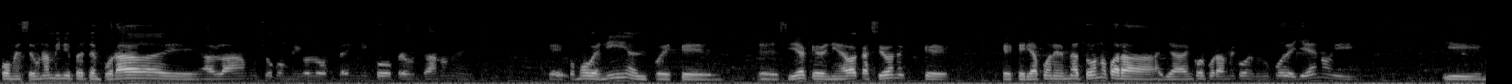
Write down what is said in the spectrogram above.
comencé una mini pretemporada, eh, hablaban mucho conmigo los técnicos preguntándome que cómo venía y pues que decía que venía de vacaciones, que, quería ponerme a tono para ya incorporarme con el grupo de lleno y, y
